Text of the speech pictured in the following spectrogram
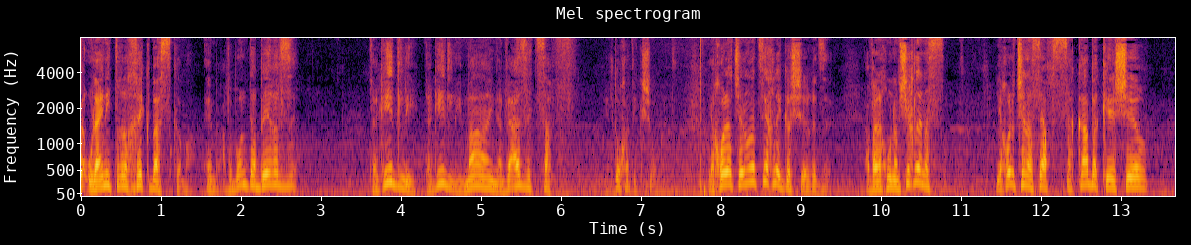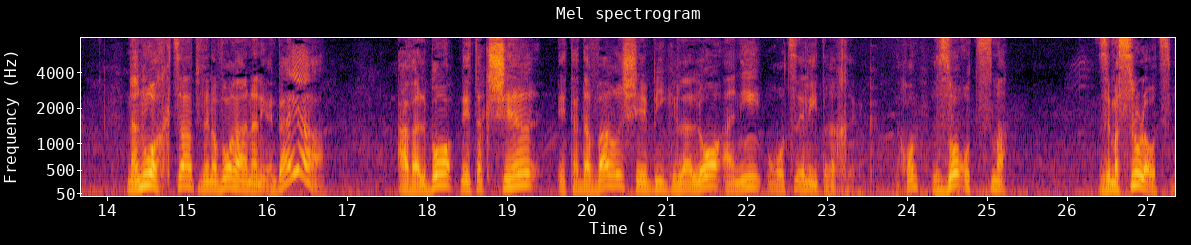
אולי, נתרחק בהסכמה, אבל בואו נדבר על זה. תגיד לי, תגיד לי, מה העניין? ואז זה צף לתוך התקשורת. יכול להיות שלא נצליח לגשר את זה, אבל אנחנו נמשיך לנסות. יכול להיות שנעשה הפסקה בקשר, ננוח קצת ונבוא רענני. אין בעיה. אבל בוא נתקשר את הדבר שבגללו אני רוצה להתרחק, נכון? זו עוצמה. זה מסלול העוצמה.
